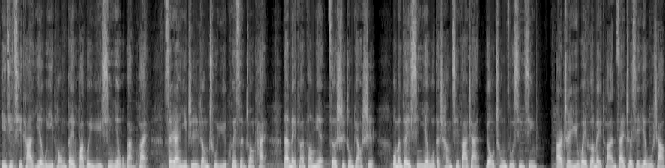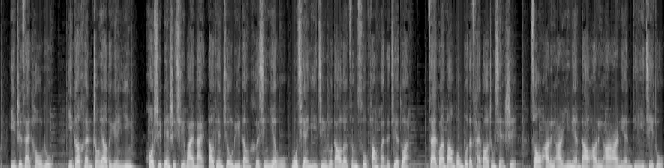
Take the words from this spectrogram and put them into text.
以及其他业务一同被划归于新业务板块。虽然一直仍处于亏损状态，但美团方面则始终表示，我们对新业务的长期发展有充足信心。而至于为何美团在这些业务上一直在投入？一个很重要的原因，或许便是其外卖、到店酒旅等核心业务目前已进入到了增速放缓的阶段。在官方公布的财报中显示，从二零二一年到二零二二年第一季度，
